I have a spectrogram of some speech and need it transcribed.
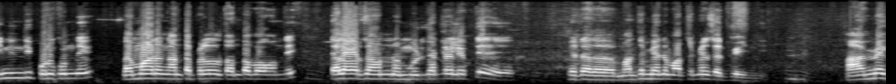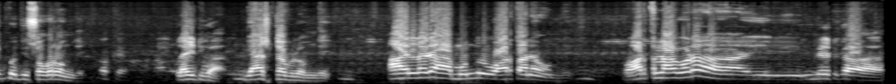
తినింది పనుకుంది. బ్రహ్మాండంగా అంత పిల్లలతో అంతా బాగుంది. తెల్లవారుజామున మూడు గంటలకు లేపితే ఇట్లా మంచం మీద మంచం మీద సరిపోయింది. ఆ అమ్మాయికి కొద్ది షుగర్ ఉంది. ఓకే. లైట్గా గ్యాస్ ట్రబుల్ ఉంది. ఆల్రెడీ ఆ మందులు వాడుతానే ఉంది. వాడుతున్నా కూడా ఇమ్మీడియట్గా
